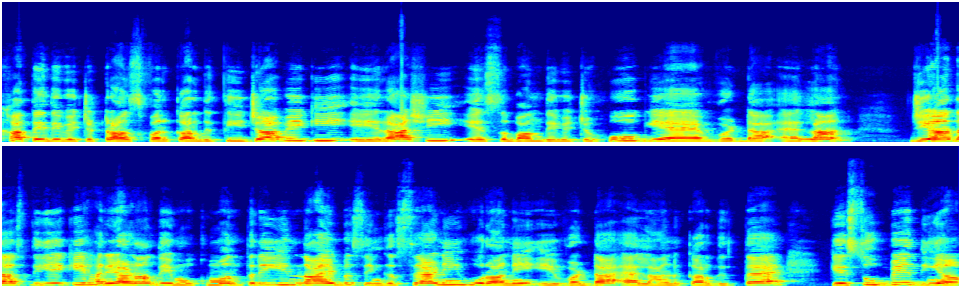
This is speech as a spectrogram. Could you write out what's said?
ਖਾਤੇ ਦੇ ਵਿੱਚ ਟ੍ਰਾਂਸਫਰ ਕਰ ਦਿੱਤੀ ਜਾਵੇਗੀ। ਇਹ ਰਾਸ਼ੀ ਇਸ ਸਬੰਧ ਦੇ ਵਿੱਚ ਹੋ ਗਿਆ ਹੈ ਵੱਡਾ ਐਲਾਨ। ਜੀ ਦੱਸ ਦਈਏ ਕਿ ਹਰਿਆਣਾ ਦੇ ਮੁੱਖ ਮੰਤਰੀ ਨਾਇਬ ਸਿੰਘ ਸੈਣੀ ਹੋਰਾਂ ਨੇ ਇਹ ਵੱਡਾ ਐਲਾਨ ਕਰ ਦਿੱਤਾ ਹੈ ਕਿ ਸੂਬੇ ਦੀਆਂ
